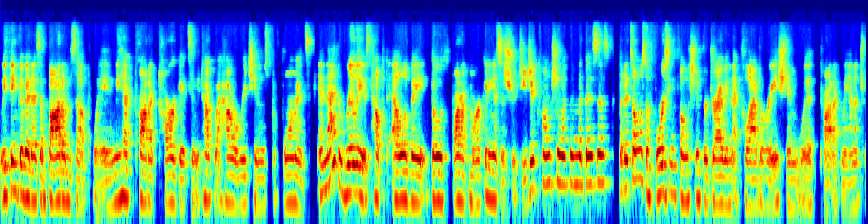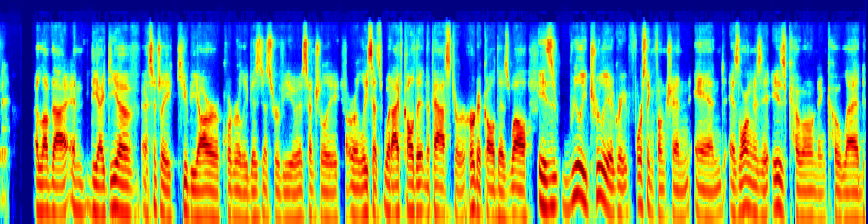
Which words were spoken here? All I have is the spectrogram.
we think of it as a bottoms up way, and we have product targets and we talk about how we're reaching those performance. And that really has helped elevate both product marketing as a strategic function within the business, but it's almost a forcing function for driving that collaboration with product management. I love that. And the idea of essentially QBR or quarterly business review, essentially, or at least that's what I've called it in the past or heard it called as well, is really truly a great forcing function. And as long as it is co owned and co led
